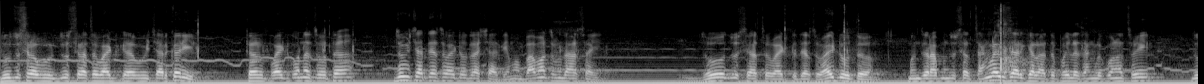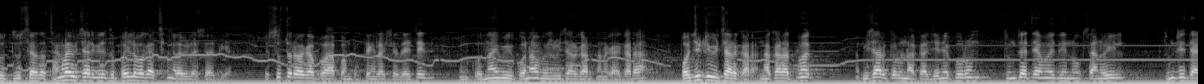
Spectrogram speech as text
जो दुसरा दुसऱ्याचा वाईट विचार करील तर वाईट कोणाचं होतं? जो विचार त्याचं वाईट होतं लक्षात घ्या मग बाबाचं मुद्दा असं आहे जो दुसऱ्याचं वाईट त्याचं वाईट होतं मग जर आपण दुसऱ्याचा चांगला विचार केला तर पहिलं चांगलं कोणाचं होईल? जो दुसऱ्याचा चांगला विचार केला तर पहिलं बघा चांगला होईल लक्षात घ्या. हे सूत्र बघा आपण प्रत्येक लक्षात द्यायचे मग कोणाही कोणावर विचार करताना काय करा? पॉझिटिव्ह विचार करा. नकारात्मक विचार करू नका. जेणेकरून तुमच्या त्यामध्ये नुकसान होईल. तुमची त्या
